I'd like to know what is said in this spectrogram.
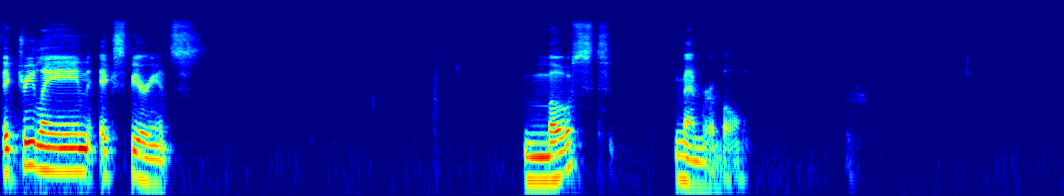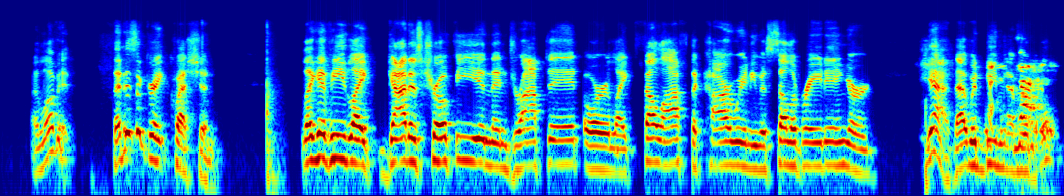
Victory Lane experience. Most memorable. I love it. That is a great question. Like if he like got his trophy and then dropped it or like fell off the car when he was celebrating or yeah, that would be yeah, memorable. Exactly.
